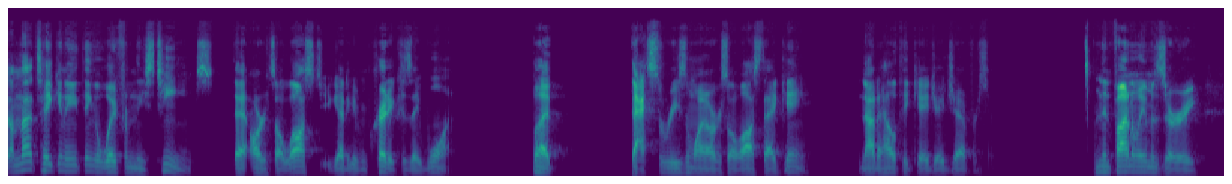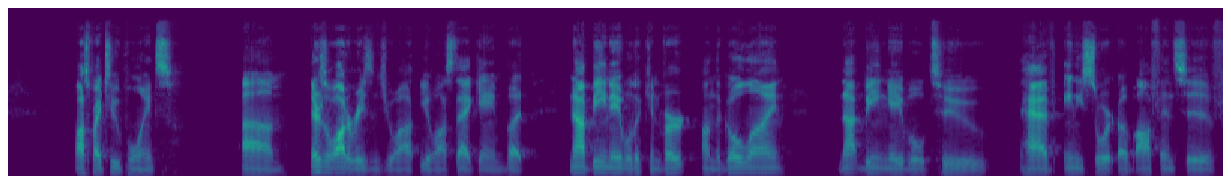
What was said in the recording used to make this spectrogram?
I'm not taking anything away from these teams that Arkansas lost to. You got to give them credit because they won. But that's the reason why Arkansas lost that game. Not a healthy KJ Jefferson. And then finally, Missouri lost by two points. Um, there's a lot of reasons you you lost that game, but not being able to convert on the goal line, not being able to have any sort of offensive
